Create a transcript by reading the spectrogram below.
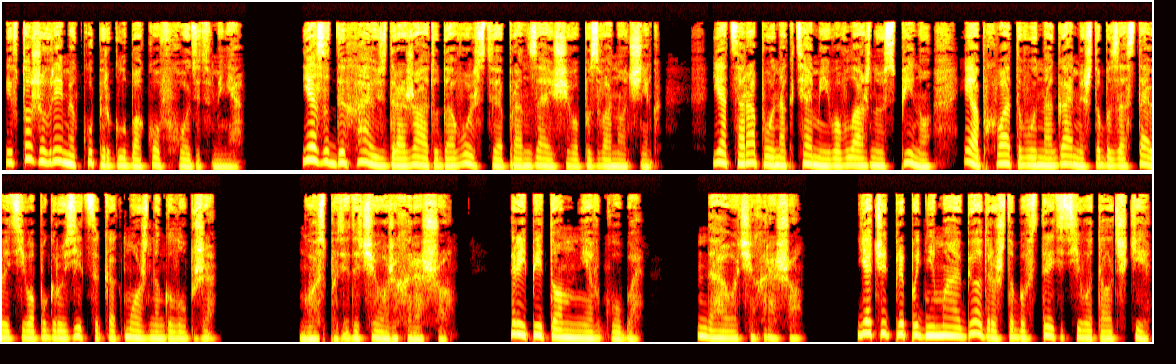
и в то же время Купер глубоко входит в меня. Я задыхаюсь, дрожа от удовольствия, пронзающего позвоночник. Я царапаю ногтями его влажную спину и обхватываю ногами, чтобы заставить его погрузиться как можно глубже. «Господи, да чего же хорошо!» — хрипит он мне в губы. «Да, очень хорошо». Я чуть приподнимаю бедра, чтобы встретить его толчки.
